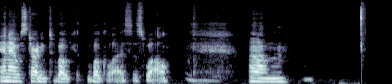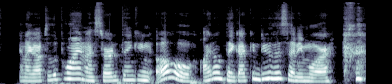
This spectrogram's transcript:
and I was starting to voc- vocalize as well. Um, and I got to the point I started thinking, oh, I don't think I can do this anymore.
